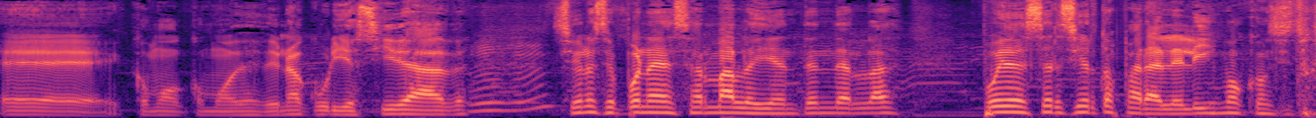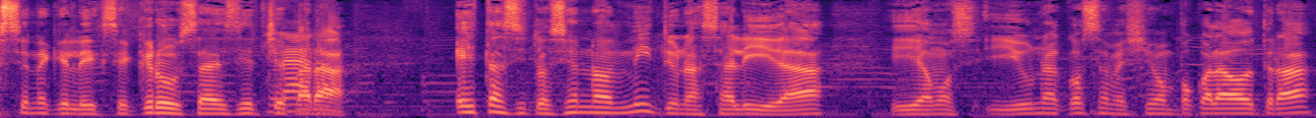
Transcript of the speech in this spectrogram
eh, como, como desde una curiosidad. Si uno se pone a desarmarlas y a entenderlas, puede hacer ciertos paralelismos con situaciones que se cruza. Decir, che, para, esta situación no admite una salida, y, digamos, y una cosa me lleva un poco a la otra.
